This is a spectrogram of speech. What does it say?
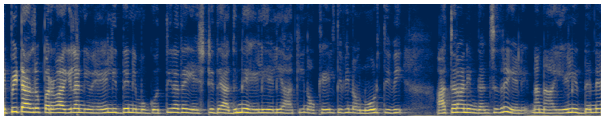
ರಿಪೀಟ್ ಆದರೂ ಪರವಾಗಿಲ್ಲ. ನೀವು ಹೇಳಿದ್ದೆ ನಿಮಗೆ ಗೊತ್ತಿರೋದೆ ಎಷ್ಟಿದೆ ಅದನ್ನೇ ಹೇಳಿ ಹೇಳಿ ಹಾಕಿ ನಾವು ಕೇಳ್ತೀವಿ, ನಾವು ನೋಡ್ತೀವಿ. ಆ ಥರ ನಿಮ್ಗೆ ಅನ್ಸಿದ್ರೆ ಹೇಳಿ. ನಾನು ಹೇಳಿದ್ದೇನೆ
